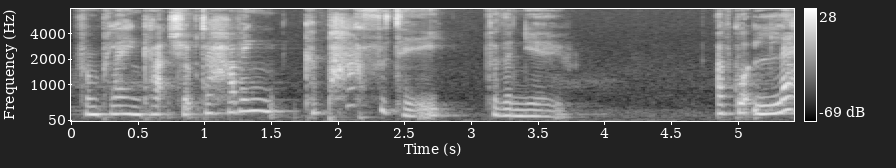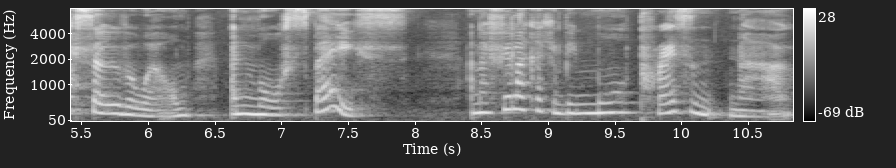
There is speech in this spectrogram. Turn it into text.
from playing catch up to having capacity for the new. I've got less overwhelm and more space. And I feel like I can be more present now.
